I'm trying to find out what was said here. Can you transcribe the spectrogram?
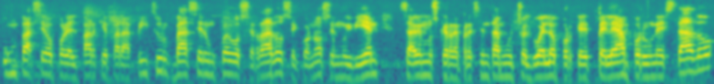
un paseo por el parque para Pittsburgh, va a ser un juego cerrado, se conocen muy bien, sabemos que representa mucho el duelo porque pelean por un estado,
